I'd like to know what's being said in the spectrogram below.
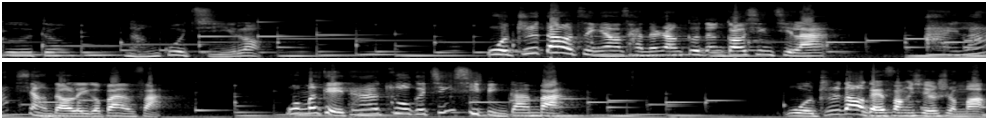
戈登难过极了。我知道怎样才能让戈登高兴起来。艾拉想到了一个办法，我们给他做个惊喜饼干吧。我知道该放些什么，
